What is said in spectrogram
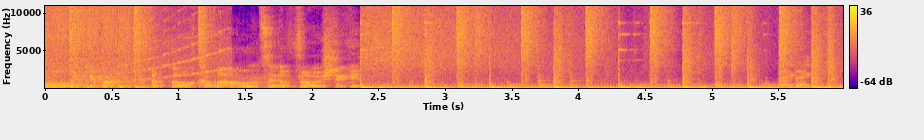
floor the floor. Come on, to the floor, shake it.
